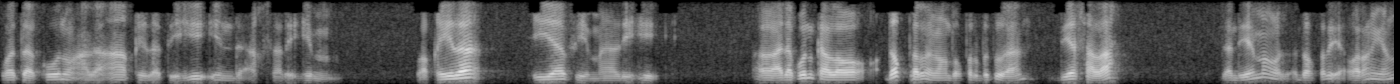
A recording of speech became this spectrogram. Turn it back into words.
wa takunu 'ala aqilatihi inda aksarihim. Wa qila hiya fi malihi. Adapun kalau dokter memang dokter betulan, dia salah dan dia memang dokter ya orang yang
